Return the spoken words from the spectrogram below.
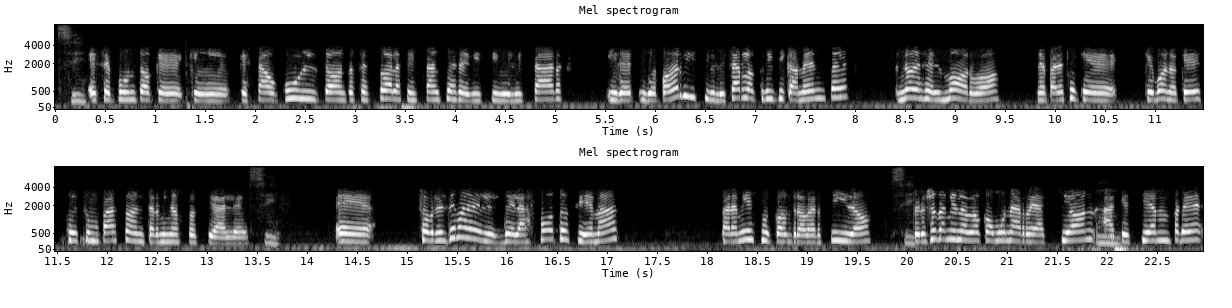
Sí. Ese punto que, que, que está oculto. Entonces, todas las instancias de visibilizar y de, y de poder visibilizarlo críticamente, no desde el morbo, me parece que, que bueno, que esto es un paso en términos sociales. Sí. Eh, sobre el tema del- de, las fotos y demás, para mí es muy controvertido, Sí. pero yo también lo veo como una reacción a Mm. que siempre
